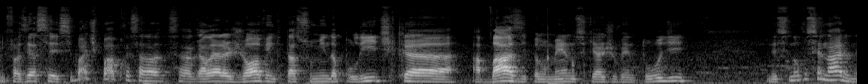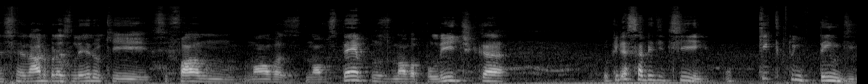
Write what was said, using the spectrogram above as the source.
em fazer esse bate-papo com essa, essa, galera jovem que está assumindo a política, a base pelo menos, que é a juventude, nesse novo cenário, nesse cenário brasileiro que se fala em novas, novos tempos, nova política. Eu queria saber de ti, o que, que tu entende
